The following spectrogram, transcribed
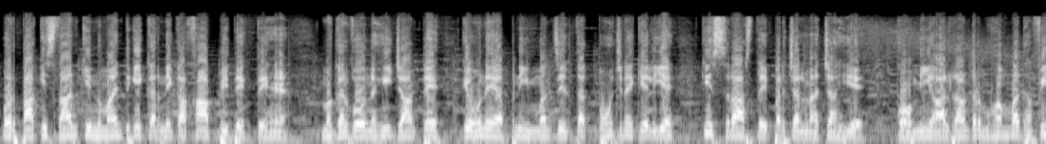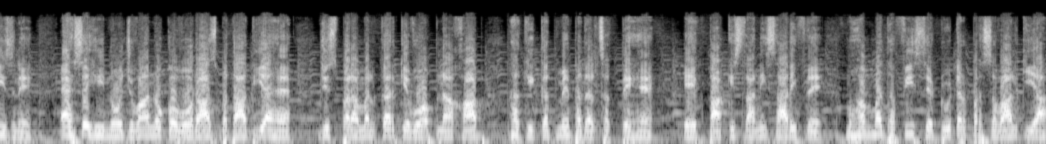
اور پاکستان کی نمائندگی کرنے کا خواب بھی دیکھتے ہیں۔ مگر وہ نہیں جانتے کہ انہیں اپنی منزل تک پہنچنے کے لیے کس راستے پر چلنا چاہیے۔ قومی آل راؤنڈر محمد حفیظ نے ایسے ہی نوجوانوں کو وہ راز بتا دیا ہے جس پر عمل کر کے وہ اپنا خواب حقیقت میں بدل سکتے ہیں۔ ایک پاکستانی صارف نے محمد حفیظ سے ٹویٹر پر سوال کیا،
